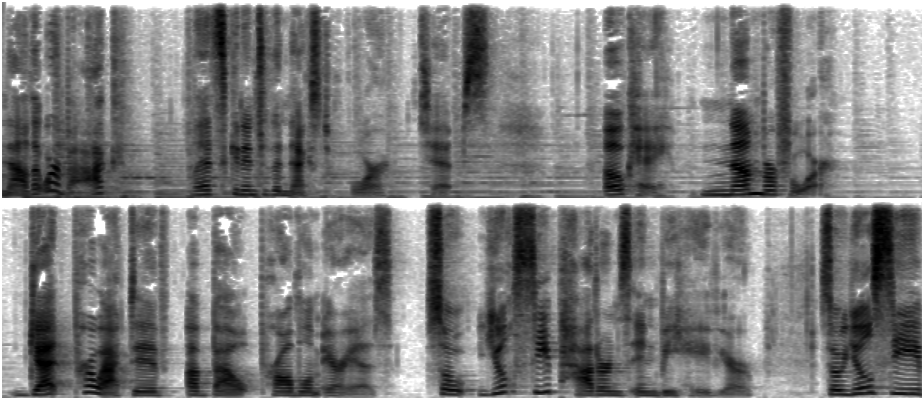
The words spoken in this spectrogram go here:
Now that we're back, let's get into the next four tips. Okay, number four get proactive about problem areas. So you'll see patterns in behavior. So you'll see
